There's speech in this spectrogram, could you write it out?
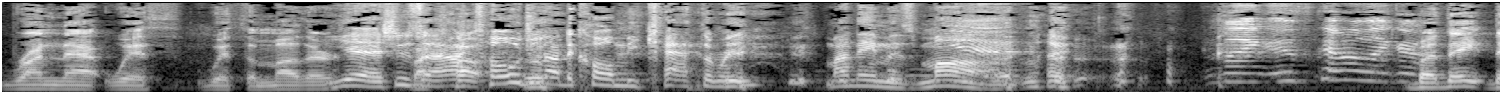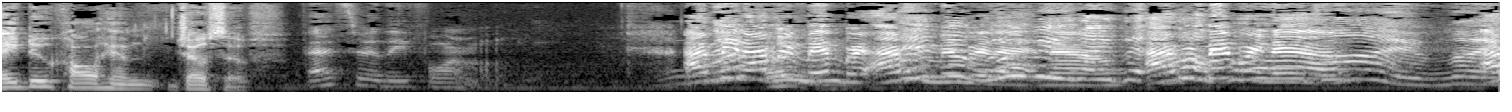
run that with with the mother. Yeah, she was like, I how- told you not to call me Catherine. My name is Mom. Yeah. Like, like it's kind of like a. But they they do call him Joseph. That's really formal. I mean, I remember. I remember that movies, now. like, the- I remember now. time, like, I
